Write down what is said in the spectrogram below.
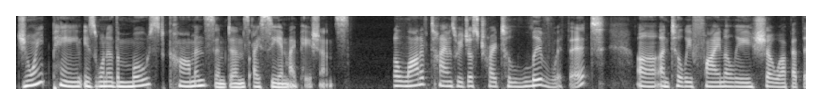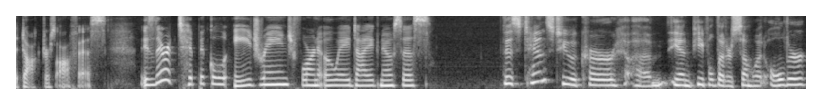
joint pain is one of the most common symptoms I see in my patients. A lot of times we just try to live with it uh, until we finally show up at the doctor's office. Is there a typical age range for an OA diagnosis? This tends to occur um, in people that are somewhat older,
